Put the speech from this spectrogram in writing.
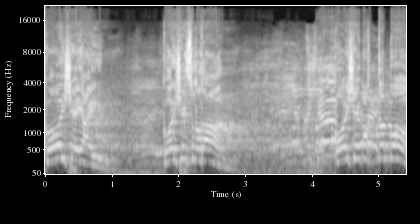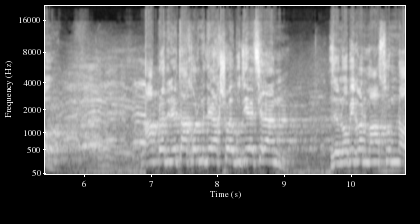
কই সেই আইন? কই সেই স্লোগান? কই সেই বক্তব্য? আপনাদের নেতা কর্মীদের একসময় বুঝিয়েছিলেন যে নবীগণ মাসুম না।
